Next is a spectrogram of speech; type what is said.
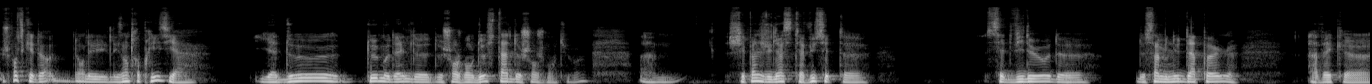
je pense que dans, dans les, les, entreprises, il y a il y a deux deux modèles de, de changement, deux stades de changement, tu vois. Euh, je sais pas, Julien, si tu as vu cette, euh, cette vidéo de, de 5 minutes d'Apple avec, euh,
